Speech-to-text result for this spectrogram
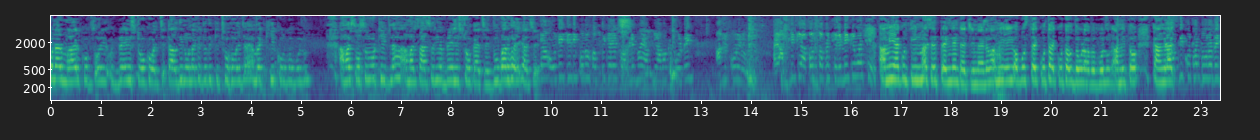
ওনার মায়ের খুব শরীর ব্রেন স্ট্রোক হয়েছে। কাল দিন ওনাকে যদি কিছু হয়ে যায় আমরা কি করব বলুন? আমার শ্বশুরও ঠিক না আমার শাশুড়িও ব্রেন স্ট্রোক আছে দুবার হয়ে গেছে। ওদের যদি কোনো হসপিটালে প্রবলেম হয় আপনি আমাকে বলবেন? আমি এখন তিন মাসের প্রেগনেন্ট আছি ম্যাডাম আমি এই অবস্থায় কোথায় কোথাও দৌড়াবো বলুন? আমি তো কাংড়া কোথাও দৌড়াবেন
